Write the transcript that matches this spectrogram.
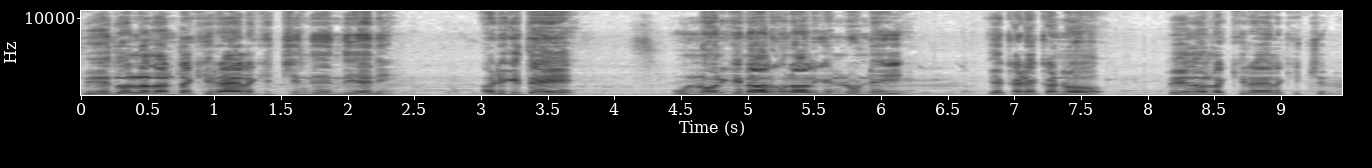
పేదోళ్ళదంతా కిరాయిలకు ఇచ్చింది ఏంది అని అడిగితే ఉన్నోనికి నాలుగు నాలుగు ఇండ్లు ఉండి ఎక్కడెక్కడనో పేదోళ్ళ కిరాయిలకు ఇచ్చిండ్రు.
